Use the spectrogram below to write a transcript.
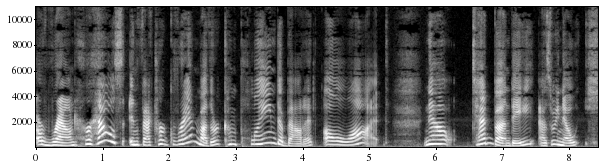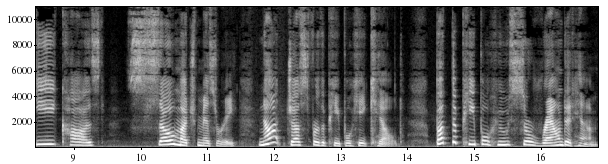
around her house. In fact, her grandmother complained about it a lot. Now, Ted Bundy, as we know, he caused so much misery, not just for the people he killed, but the people who surrounded him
